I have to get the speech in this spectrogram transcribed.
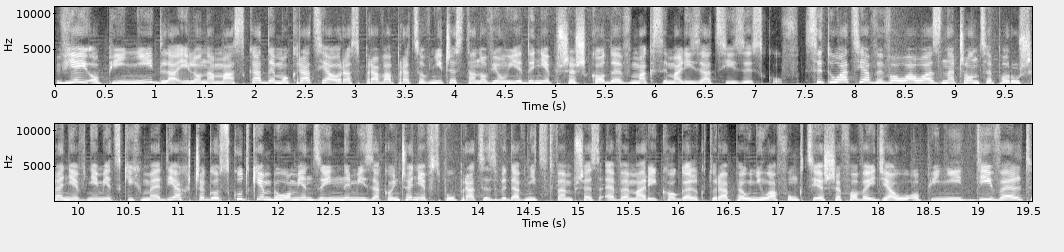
W jej opinii dla Ilona Maska demokracja oraz prawa pracownicze stanowią jedynie przeszkodę w maksymalizacji zysków. Sytuacja wywołała znaczące poruszenie w niemieckich mediach, czego skutkiem było m.in. zakończenie współpracy z wydawnictwem przez Ewę Marie Kogel, która pełniła funkcję szefowej działu opinii Die Welt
